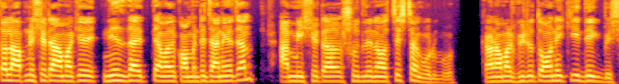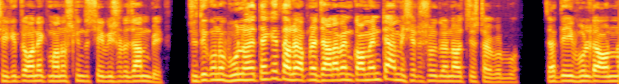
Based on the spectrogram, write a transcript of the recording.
তাহলে আপনি সেটা আমাকে নিজ দায়িত্বে আমাদের কমেন্টে জানিয়ে যান। আমি সেটা শুধলে নেওয়ার চেষ্টা করব। কারণ আমার ভিডিও তো অনেকেই দেখবে, সেক্ষেত্রে অনেক মানুষ কিন্তু সেই বিষয়টা জানবে। যদি কোনো ভুল হয়ে থাকে, তাহলে আপনি জানাবেন কমেন্টে আমি সেটা শুধলে নেওয়ার চেষ্টা করব। যাতে এই ভুলটা অন্য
